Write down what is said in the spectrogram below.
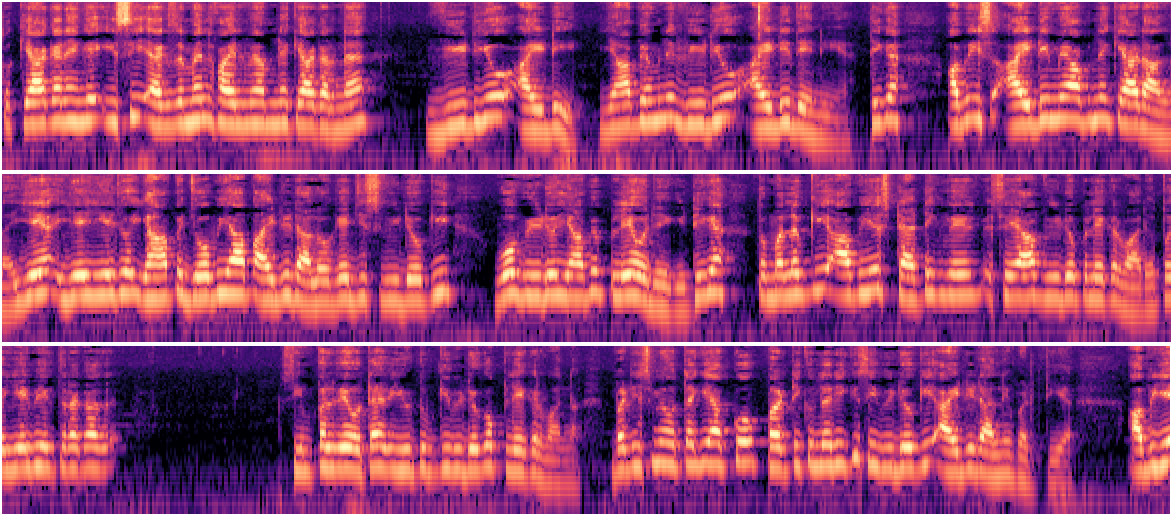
तो क्या करेंगे? इसी एक्सएमएल फ़ाइल में हमने क्या करना है? वीडियो आईडी यहाँ पे हमने वीडियो आईडी देनी है, ठीक है? अब इस आईडी में आपने क्या डालना है? ये ये ये जो यहाँ पे जो भी आप आईडी डालोगे जिस वीडियो की, वो वीडियो यहाँ पे प्ले हो जाएगी, ठीक है? तो मतलब कि आप ये स्टैटिक वे से आप वीडियो प्ले करवा रहे हो। तो ये भी एक तरह का सिंपल वे होता है यूट्यूब की वीडियो को प्ले करवाना। बट इसमें होता है कि आपको पर्टिकुलरली किसी वीडियो की आईडी डालनी पड़ती है। अब ये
